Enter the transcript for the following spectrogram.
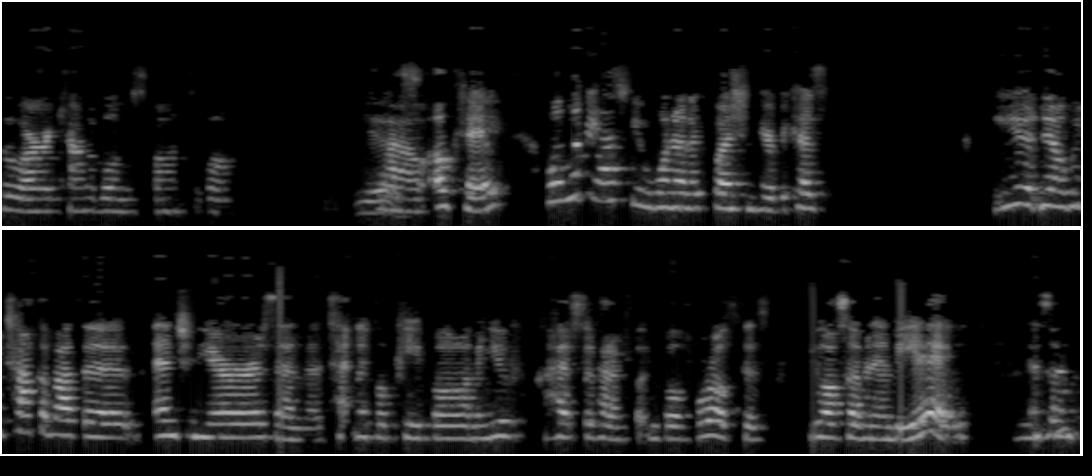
who are accountable and responsible. Yes. Wow. Okay. Well, let me ask you one other question here because you, know we talk about the engineers and the technical people. I mean, you've have sort of had a foot in both worlds because you also have an MBA, mm-hmm. and so I'm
